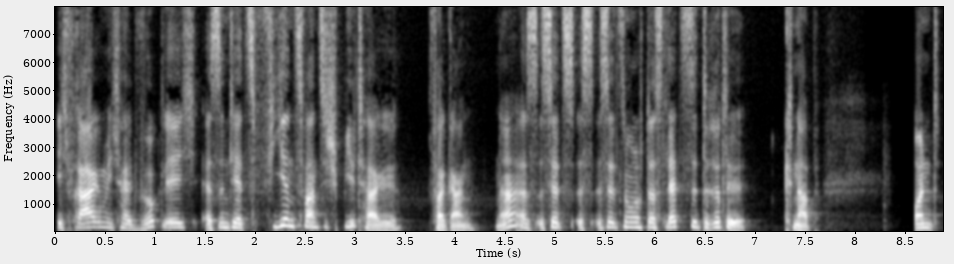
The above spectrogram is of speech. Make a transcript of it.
ich frage mich halt wirklich, es sind jetzt 24 Spieltage vergangen. Ne? Es ist jetzt, es ist jetzt nur noch das letzte Drittel knapp. Und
